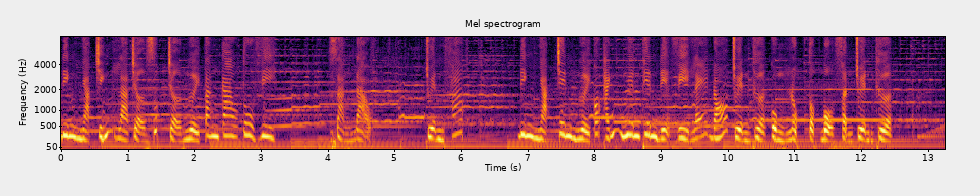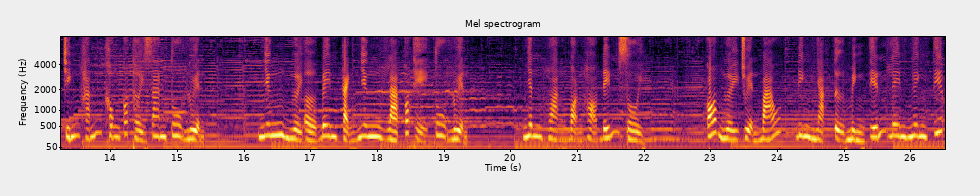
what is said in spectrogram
Đinh Nhạc chính là trợ giúp trợ người tăng cao tu vi. Giảng đạo, Truyền pháp. Đinh Nhạc trên người có thánh nguyên thiên địa vì lẽ đó truyền thừa cùng lục tộc bộ phận truyền thừa. Chính hắn không có thời gian tu luyện. Nhưng người ở bên cạnh nhưng là có thể tu luyện. Nhân hoàng bọn họ đến rồi. Có người chuyện báo, Đinh Nhạc tự mình tiến lên nghênh tiếp.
